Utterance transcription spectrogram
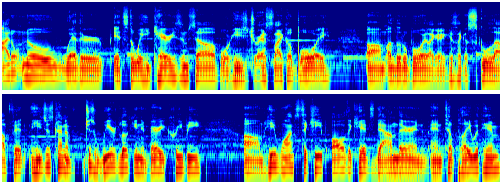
I don't know whether it's the way he carries himself or he's dressed like a boy um, a little boy, like I guess like a school outfit. He's just kind of just weird looking and very creepy. Um, he wants to keep all the kids down there and, and to play with him.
